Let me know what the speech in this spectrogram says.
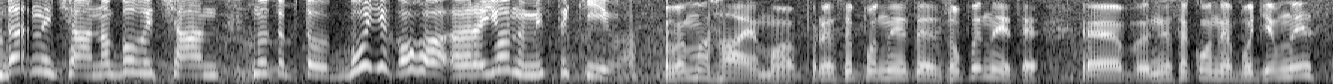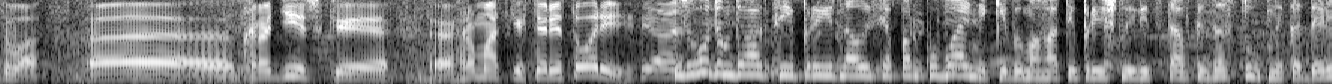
дарничан, оболичан, ну тобто будь-якого району міста Києва. Вимагаємо призупинити, зупинити е, незаконне будівництво, е, крадіжки е, громадських територій. Згодом до акції приєдналися паркувальники. Вимагати прийшли відставки заступника директора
